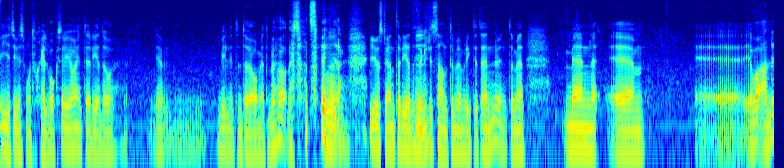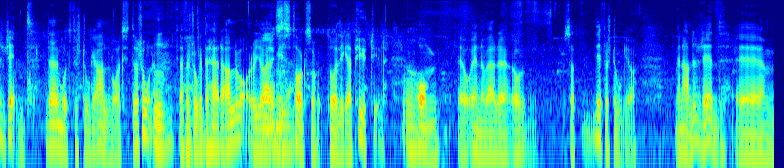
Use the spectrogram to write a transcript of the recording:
givetvis mot mig själv också. Jag är inte redo. Jag vill inte dö om jag inte behöver så att säga. Nej. Just jag är inte redo för Mm. krysantemum riktigt ännu inte. Men, men ehm, eh, jag var aldrig rädd. Däremot förstod jag allvaret i situationen. Mm. Jag förstod att det här är allvar och gör Ja, jag ett misstag så då ligger jag pyrt till. Ja. Om eh, och ännu värre. Och, så det förstod jag. Men aldrig rädd. Ehm,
